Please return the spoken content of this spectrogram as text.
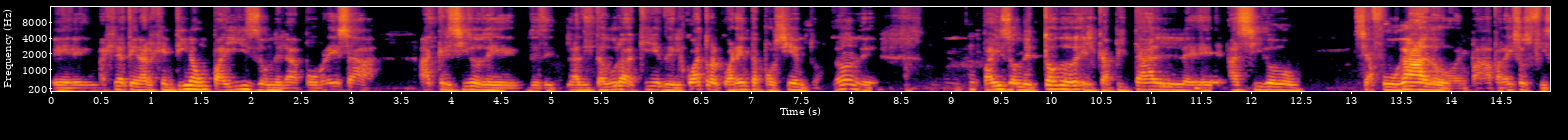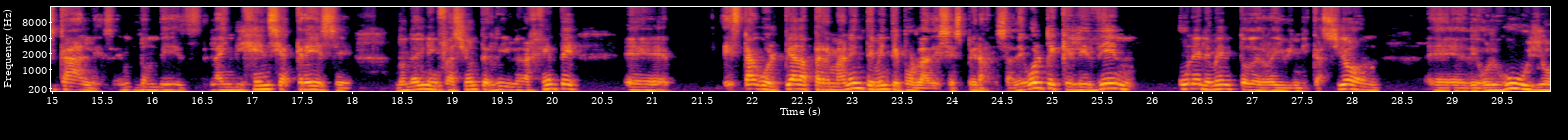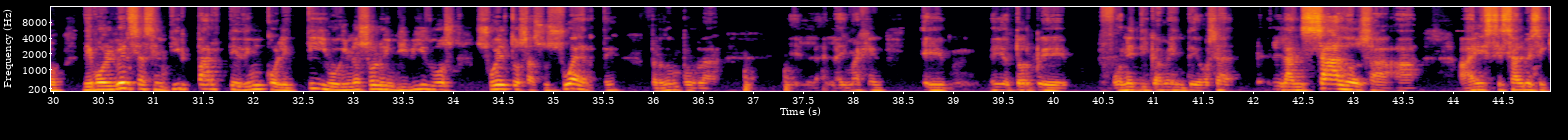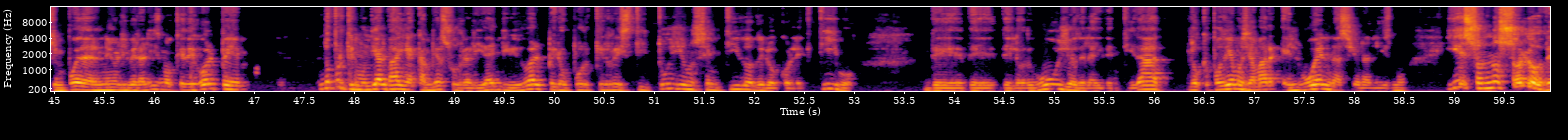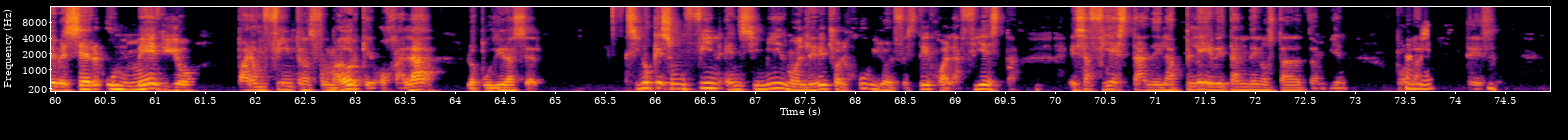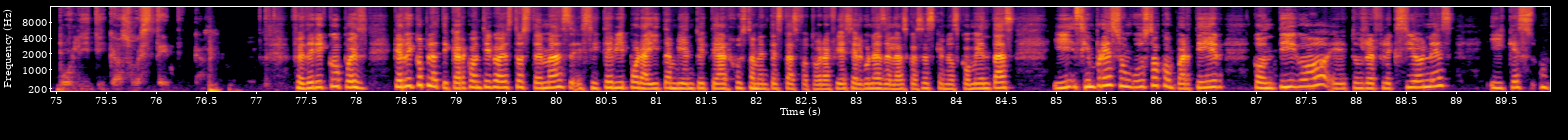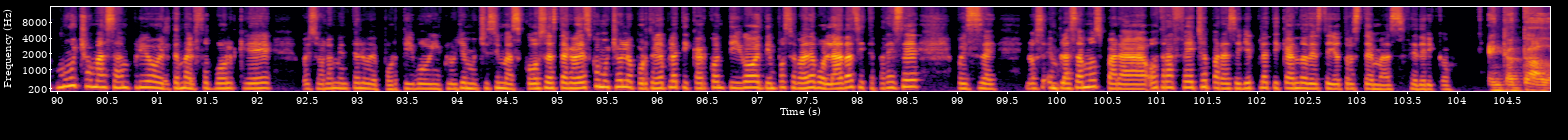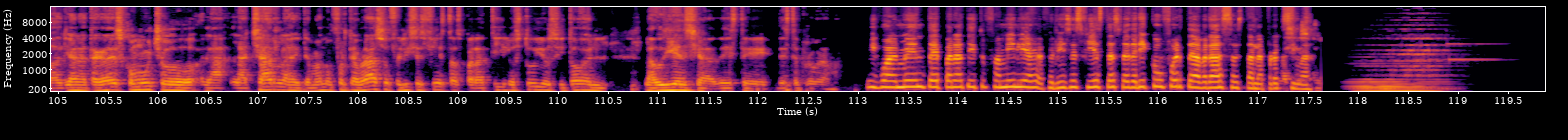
Eh, imagínate en Argentina, un país donde la pobreza ha crecido de, desde la dictadura aquí del 4 al 40%, ¿no? Un país donde todo el capital eh, ha sido, se ha fugado en paraísos fiscales, donde la indigencia crece, donde hay una inflación terrible. La gente eh, está golpeada permanentemente por la desesperanza. De golpe que le den un elemento de reivindicación, eh, de orgullo, de volverse a sentir parte de un colectivo y no solo individuos sueltos a su suerte, perdón por la, la, imagen eh, medio torpe fonéticamente, o sea, lanzados a, a, a ese sálvese quien pueda del neoliberalismo, que de golpe no porque el Mundial vaya a cambiar su realidad individual, pero porque restituye un sentido de lo colectivo, del orgullo, de la identidad, lo que podríamos llamar el buen nacionalismo. Y eso no solo debe ser un medio para un fin transformador, que ojalá lo pudiera ser, sino que es un fin en sí mismo, el derecho al júbilo, al festejo, a la fiesta, esa fiesta de la plebe tan denostada también por las políticas o estéticas. Federico, pues qué rico platicar contigo de estos temas. Eh, sí te vi por ahí también tuitear justamente estas fotografías y algunas de las cosas que nos comentas. Y siempre es un gusto compartir contigo eh, tus reflexiones y que es mucho más amplio el tema del fútbol que pues solamente lo deportivo, incluye muchísimas cosas. Te agradezco mucho la oportunidad de platicar contigo, el tiempo se va de volada, si te parece, pues eh, nos emplazamos para otra fecha para seguir platicando de este y otros temas, Federico. Encantado, Adriana. Te agradezco mucho la, la, charla y te mando un fuerte abrazo. Felices fiestas para ti, los tuyos y toda la audiencia de este, de este programa. Igualmente para ti y tu familia. Felices fiestas, Federico. Un fuerte abrazo. Hasta la próxima. Gracias.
